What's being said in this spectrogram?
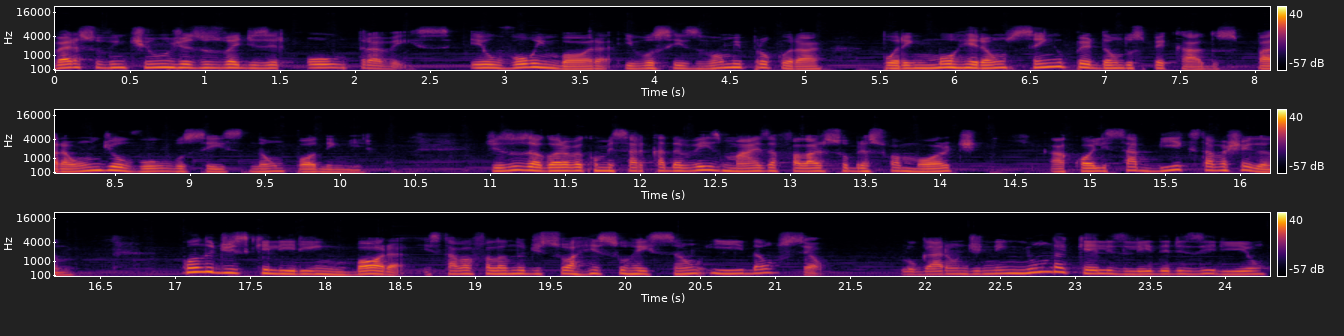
Verso 21, Jesus vai dizer outra vez: Eu vou embora e vocês vão me procurar, porém morrerão sem o perdão dos pecados. Para onde eu vou, vocês não podem ir. Jesus agora vai começar cada vez mais a falar sobre a sua morte, a qual ele sabia que estava chegando. Quando diz que ele iria embora, estava falando de sua ressurreição e ida ao céu, lugar onde nenhum daqueles líderes iriam,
